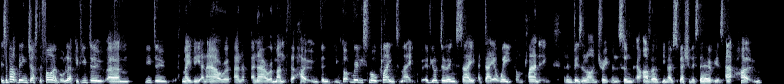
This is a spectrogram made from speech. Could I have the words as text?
it's about being justifiable. Look, if you do um, you do maybe an hour an, an hour a month at home, then you've got really small claim to make. But if you're doing, say, a day a week on planning and Invisalign treatments and other you know specialist areas at home,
